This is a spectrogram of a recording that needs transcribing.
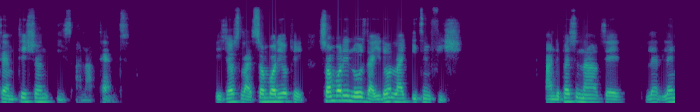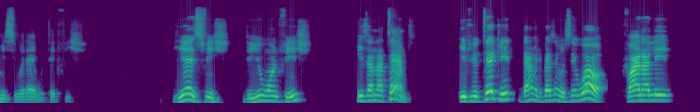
Temptation is an attempt. It's just like somebody, okay, somebody knows that you don't like eating fish. And the person now say, let, let me see whether I will take fish. Here's fish. Do you want fish? It's an attempt. If you take it, then the person will say, Well, finally,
